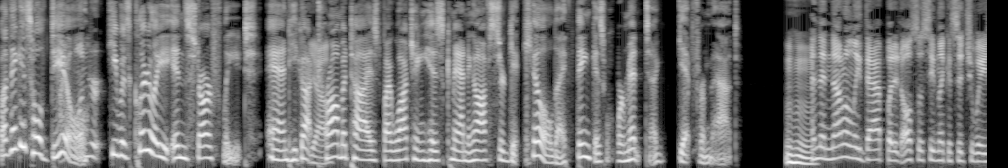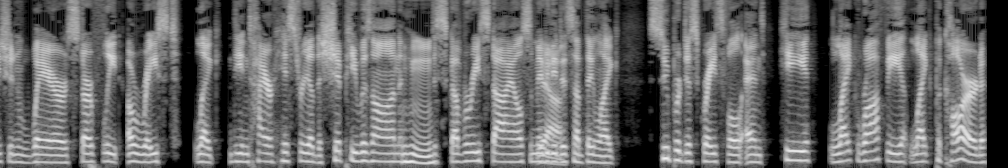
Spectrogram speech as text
Well, I think his whole deal. Wonder- he was clearly in Starfleet and he got Yeah. traumatized by watching his commanding officer get killed, I think is what we're meant to get from that. Mm-hmm. And then not only that, but it also seemed like a situation where Starfleet erased like the entire history of the ship he was on, Mhm. Discovery style. So maybe Yeah. they did something like super disgraceful and he like Raffi, like Picard,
